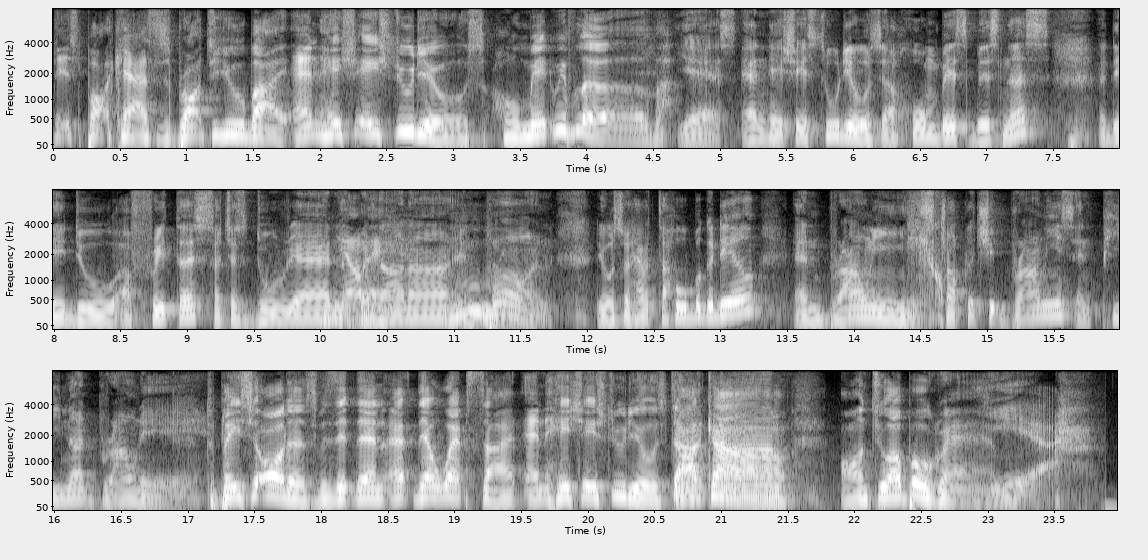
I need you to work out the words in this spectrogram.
This podcast is brought to you by NHA Studios, homemade with love. Yes, NHA Studios, is a home-based business. They do uh, fritters such as durian, Yummy. banana, and prawn. They also have tahu bergedil and brownies, chocolate chip brownies and peanut brownie. To place your orders, visit them at their website, nhastudios.com. com. On to our program. Yeah.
